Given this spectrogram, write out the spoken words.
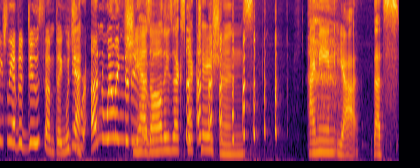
actually have to do something, which Yeah. you were unwilling to do." she has all these expectations. I mean, yeah, that's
